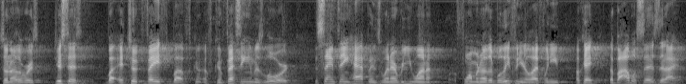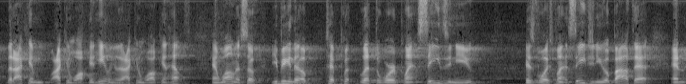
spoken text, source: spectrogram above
So, in other words, just as but it took faith of confessing Him as Lord, the same thing happens whenever you want to form another belief in your life. When you, okay, the Bible says that I, that I, can, I can walk in healing, that I can walk in health and wellness. So you begin to, to put, let the Word plant seeds in you, His voice plant seeds in you about that. And,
